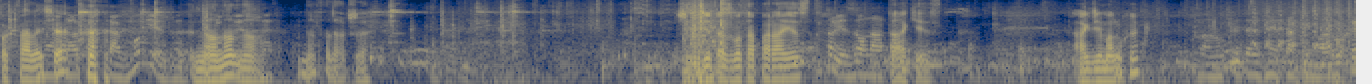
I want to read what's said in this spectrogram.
pochwalę się. No, tak, tak, mówię, że No, no, no. jeszcze- No to dobrze. Czy gdzie ta złota para jest? To jest ona tam. Tak jest. A gdzie maluchy? Maluchy też nie takie maluchy.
